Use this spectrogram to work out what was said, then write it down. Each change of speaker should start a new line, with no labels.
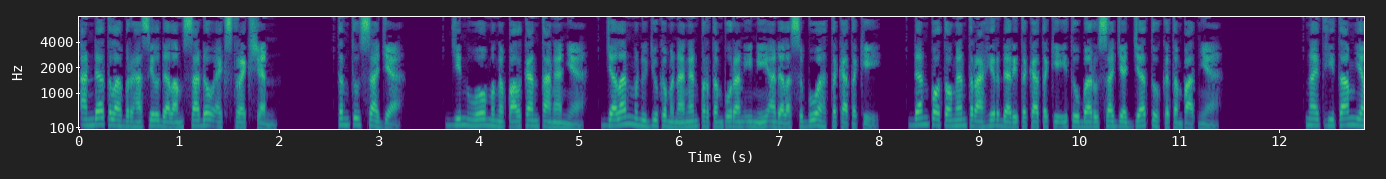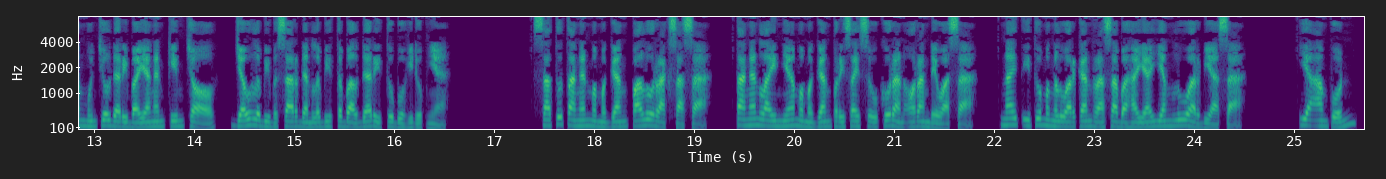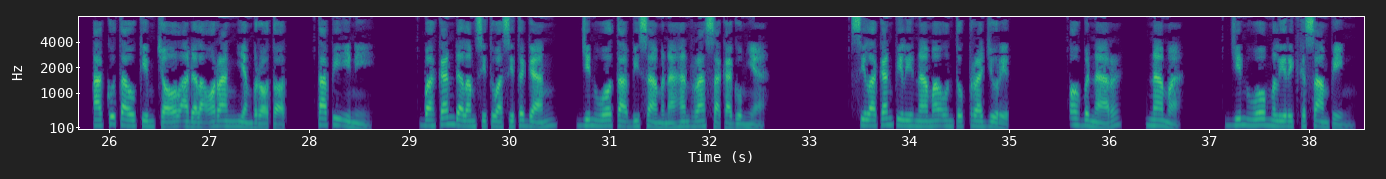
Anda telah berhasil dalam Shadow Extraction. Tentu saja. Jin Wo mengepalkan tangannya. Jalan menuju kemenangan pertempuran ini adalah sebuah teka-teki. Dan potongan terakhir dari teka-teki itu baru saja jatuh ke tempatnya. Night hitam yang muncul dari bayangan Kim Chol, jauh lebih besar dan lebih tebal dari tubuh hidupnya. Satu tangan memegang palu raksasa. Tangan lainnya memegang perisai seukuran orang dewasa. Knight itu mengeluarkan rasa bahaya yang luar biasa. Ya ampun, aku tahu Kim Chol adalah orang yang berotot. Tapi ini, Bahkan dalam situasi tegang, Jin Wo tak bisa menahan rasa kagumnya. Silakan pilih nama untuk prajurit. Oh benar, nama. Jin Wo melirik ke samping.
